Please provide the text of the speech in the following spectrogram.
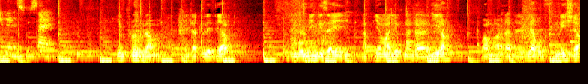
in a society. Hii program itatuletea mambo mengi zaidi, na pia mwalimu tunatarajia kwamba ataendelea kufundisha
